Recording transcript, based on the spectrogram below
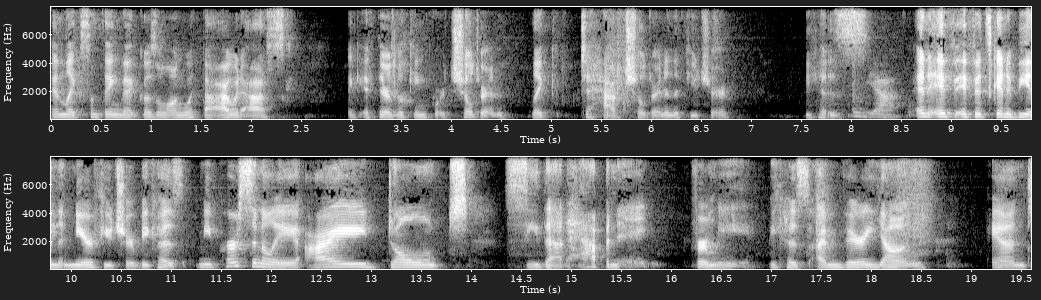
And like something that goes along with that, I would ask, like, if they're looking for children, like to have children in the future, because oh, yeah. and if if it's going to be in the near future, because me personally, I don't see that happening for me because I'm very young. And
